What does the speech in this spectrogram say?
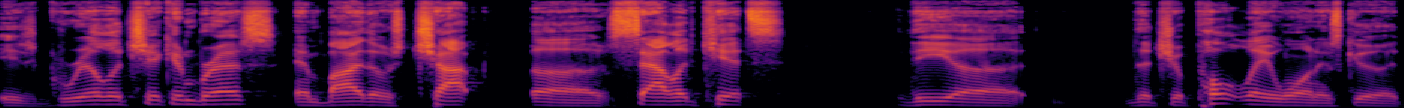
is grill a chicken breast and buy those chopped uh, salad kits. The uh, the Chipotle one is good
